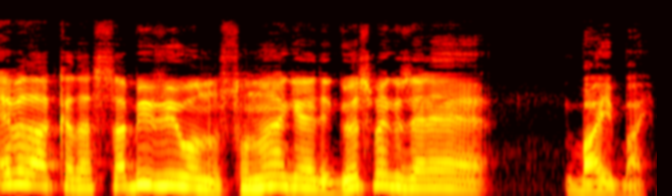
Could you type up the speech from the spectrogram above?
Evet arkadaşlar bir videonun sonuna geldi. Görüşmek üzere. Bay bay.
